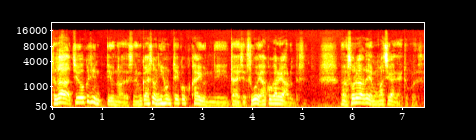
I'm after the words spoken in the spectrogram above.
ただ中国人っていうのはですね昔の日本帝国海軍に対してすごい憧れがあるんです。それはね、もう間違いないところです。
